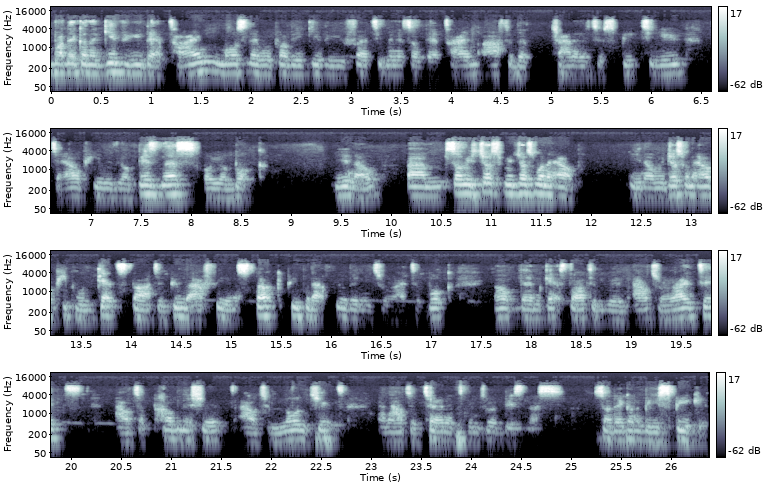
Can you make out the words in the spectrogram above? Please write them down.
but they're going to give you their time. Most of them will probably give you 30 minutes of their time after the challenge to speak to you to help you with your business or your book. You know, um, so it's just we just want to help. You know, we just want to help people get started, people that are feeling stuck, people that feel they need to write a book, help them get started with how to write it, how to publish it, how to launch it, and how to turn it into a business. So they're going to be speaking.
